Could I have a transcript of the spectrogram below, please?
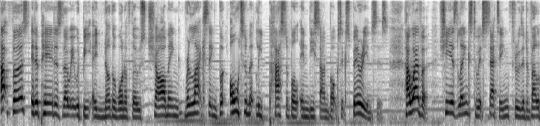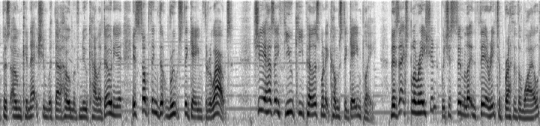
At first, it appeared as though it would be another one of those charming, relaxing, but ultimately passable indie sandbox experiences. However, Tchia's links to its setting through the developer's own connection with their home of New Caledonia is something that roots the game throughout. Tchia has a few key pillars when it comes to gameplay. There's exploration, which is similar in theory to Breath of the Wild,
